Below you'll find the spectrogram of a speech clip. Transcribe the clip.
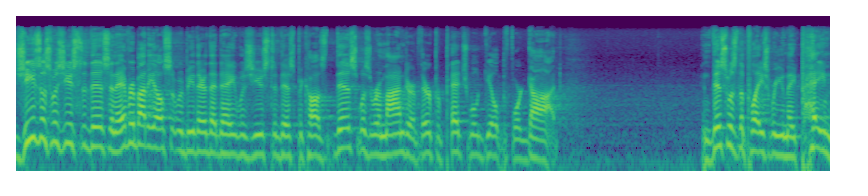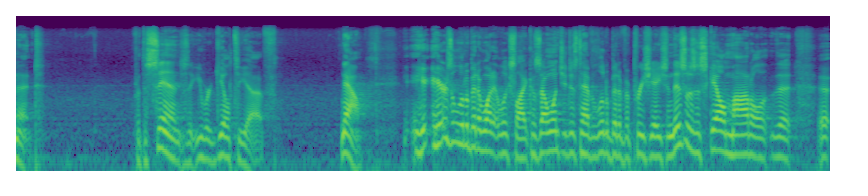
Jesus was used to this, and everybody else that would be there that day was used to this because this was a reminder of their perpetual guilt before God. And this was the place where you made payment for the sins that you were guilty of. Now, Here's a little bit of what it looks like because I want you just to have a little bit of appreciation. This was a scale model that uh,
